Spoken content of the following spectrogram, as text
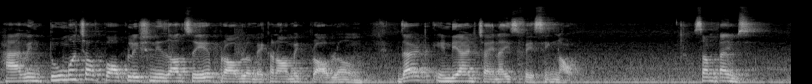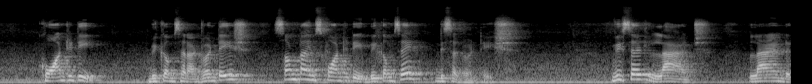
having too much of population is also a problem economic problem that India and China is facing now. Sometimes quantity becomes an advantage. Sometimes quantity becomes a disadvantage. We said land land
